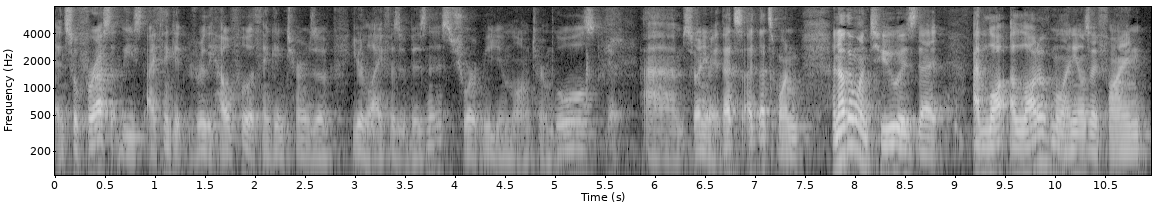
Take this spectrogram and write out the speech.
And so for us, at least, I think it's really helpful to think in terms of your life as a business, short, medium, long term goals. Yep. Um, so anyway, that's uh, that's one. Another one too is that a lot a lot of millennials I find.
